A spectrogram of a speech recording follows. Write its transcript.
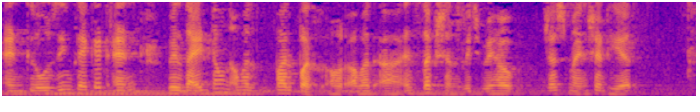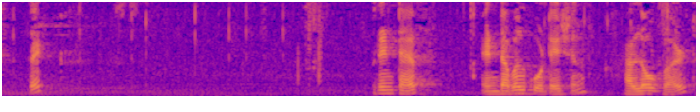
and closing bracket and we'll write down our purpose or our uh, instruction which we have just mentioned here right? Printf in double quotation hello world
